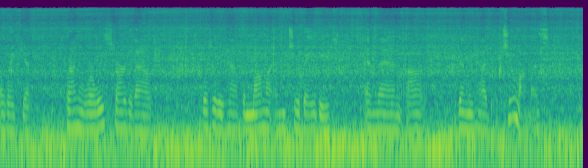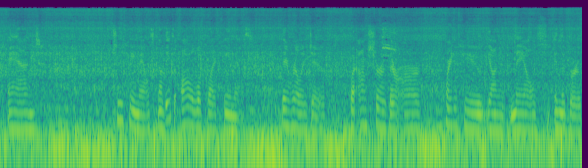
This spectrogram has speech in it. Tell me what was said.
awake yet. But I mean, where we started out, what do we have? The mama and two babies, and then uh, then we had two mamas and two females. Now these all look like females. They really do but I'm sure there are quite a few young males in the group.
